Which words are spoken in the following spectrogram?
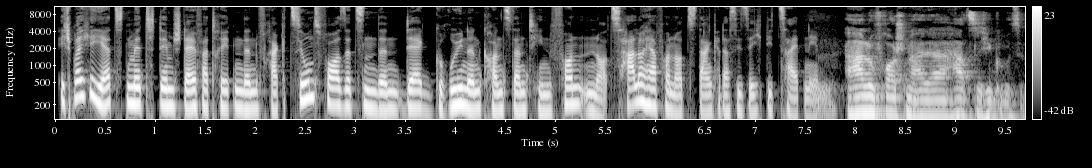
Ich spreche jetzt mit dem stellvertretenden Fraktionsvorsitzenden der Grünen, Konstantin von Notz. Hallo, Herr von Notz, danke, dass Sie sich die Zeit nehmen. Hallo, Frau Schneider, herzliche Grüße.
